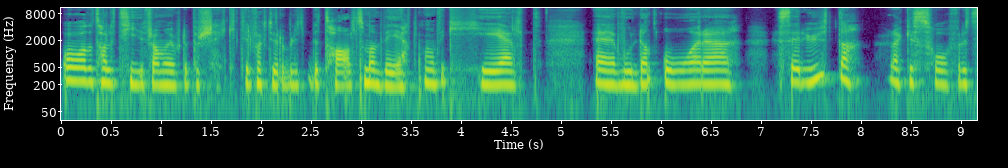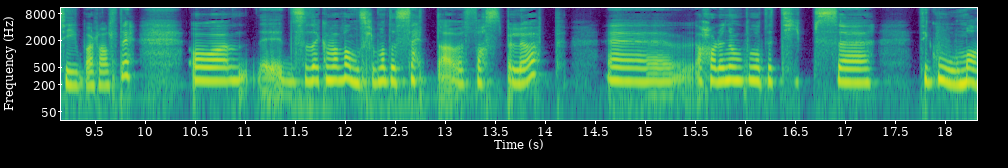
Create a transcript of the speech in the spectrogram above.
Og det tar litt tid fra man har gjort et prosjekt til faktura blir betalt, så man vet på en måte ikke helt uh, hvordan året ser ut, da. Det er ikke så forutsigbart alltid. Og, uh, så det kan være vanskelig å sette av et fast beløp har du noen på en måte tips til gode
